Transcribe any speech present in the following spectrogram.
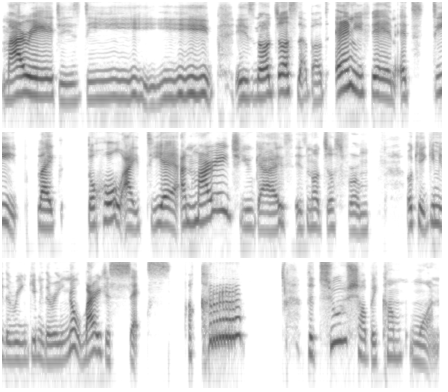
marriage is deep. It's not just about anything, it's deep. Like the whole idea. And marriage, you guys, is not just from, okay, give me the ring, give me the ring. No, marriage is sex. The two shall become one.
